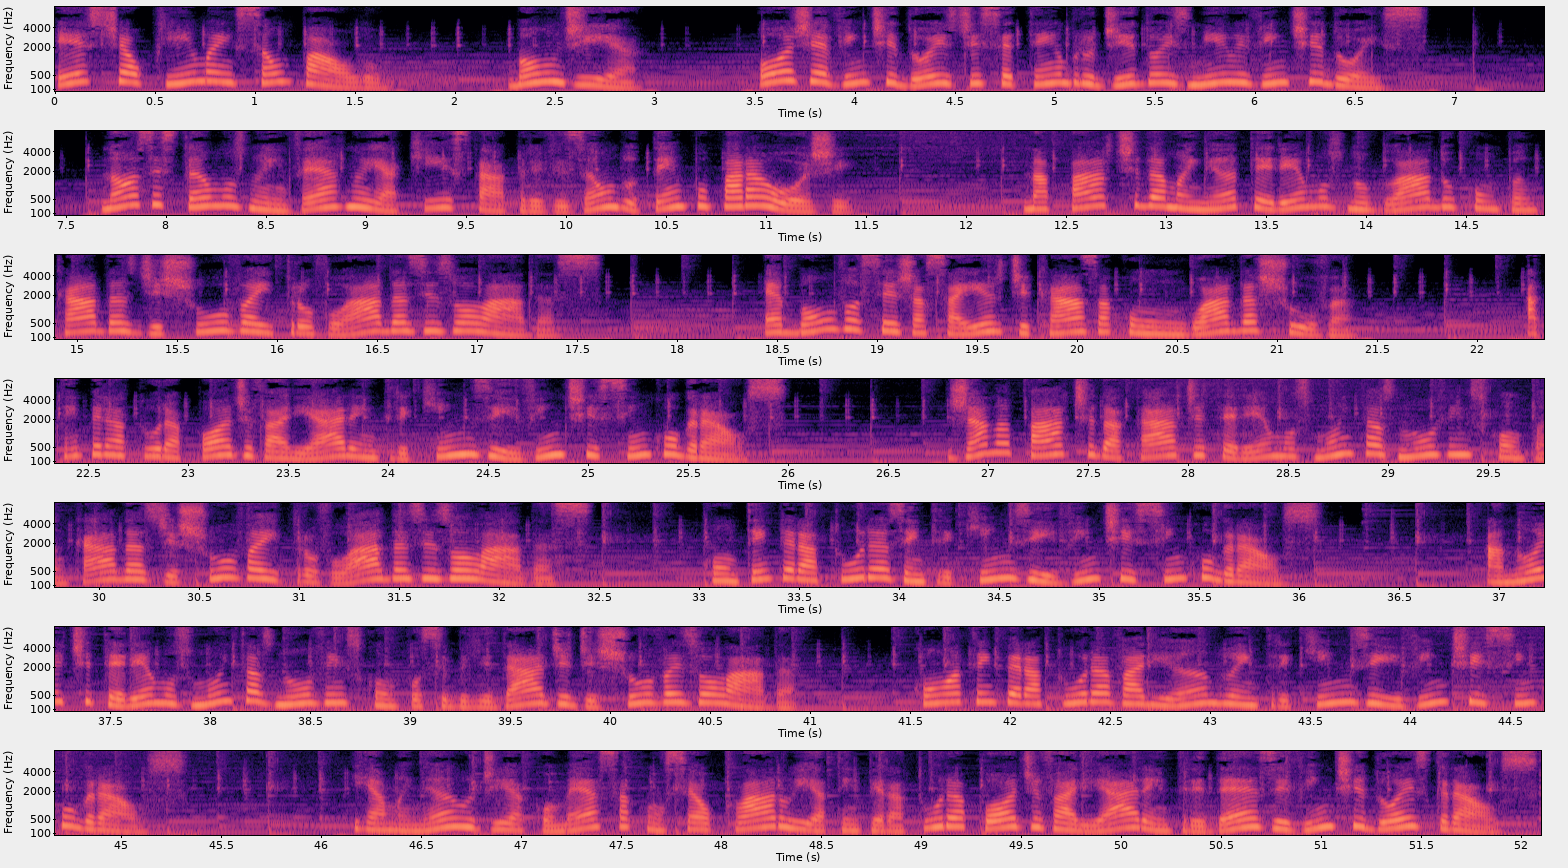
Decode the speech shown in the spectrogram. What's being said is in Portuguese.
Este é o clima em São Paulo. Bom dia. Hoje é 22 de setembro de 2022. Nós estamos no inverno e aqui está a previsão do tempo para hoje. Na parte da manhã teremos nublado com pancadas de chuva e trovoadas isoladas. É bom você já sair de casa com um guarda-chuva. A temperatura pode variar entre 15 e 25 graus. Já na parte da tarde teremos muitas nuvens com pancadas de chuva e trovoadas isoladas. Com temperaturas entre 15 e 25 graus. À noite teremos muitas nuvens com possibilidade de chuva isolada. Com a temperatura variando entre 15 e 25 graus. E amanhã o dia começa com céu claro e a temperatura pode variar entre 10 e 22 graus.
